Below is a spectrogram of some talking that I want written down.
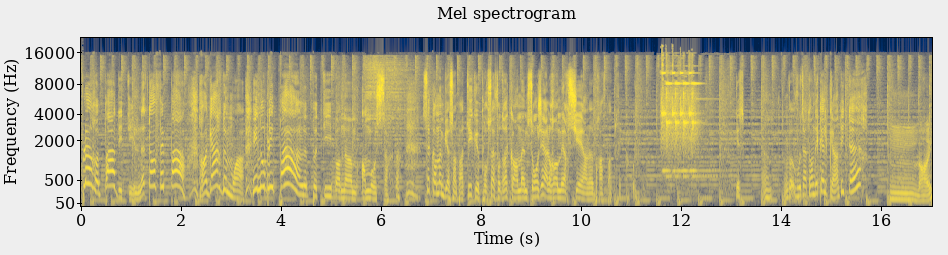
pleure pas, dit-il, ne t'en fais pas. Regarde-moi et n'oublie pas le petit bonhomme en mousse. C'est quand même bien sympathique et pour ça il faudrait quand même songer à le remercier, hein, le brave Patrick. Qu'est-ce vous, vous attendez quelqu'un, Dieter Hm, nein.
